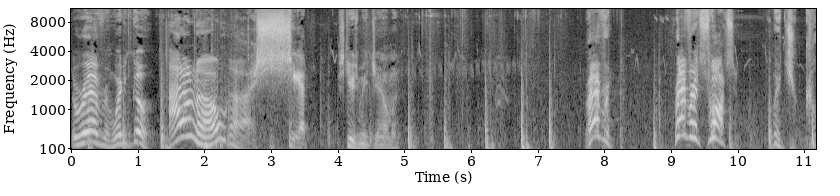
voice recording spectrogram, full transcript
The Reverend. Where'd he go? I don't know. Ah, shit. Excuse me, gentlemen. Reverend! Reverend Swanson! Where'd you go?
